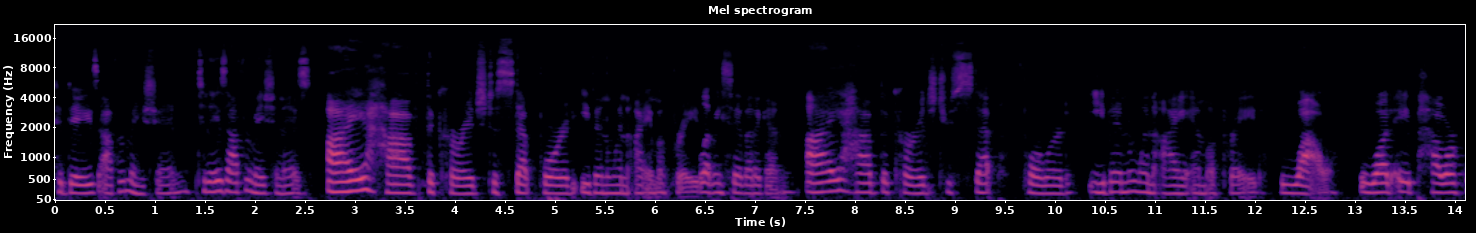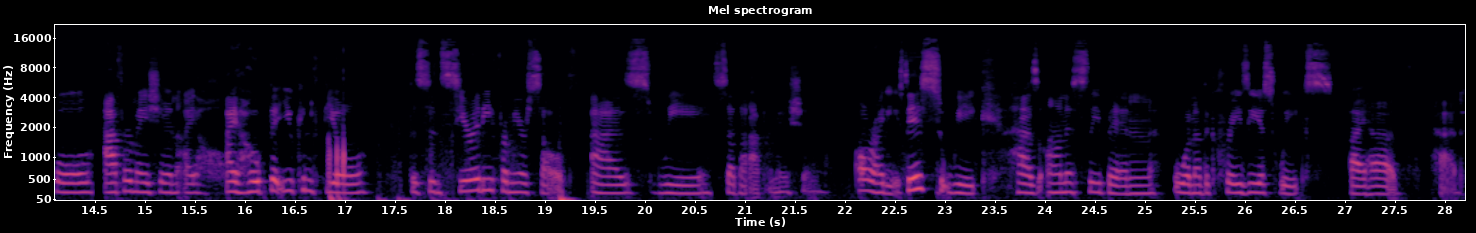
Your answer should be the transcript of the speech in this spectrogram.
today's affirmation. Today's affirmation is I have the courage to step forward even when I am afraid. Let me say that again. I have the courage to step forward even when I am afraid. Wow. What a powerful affirmation. I ho- I hope that you can feel the sincerity from yourself as we said that affirmation. Alrighty, this week has honestly been one of the craziest weeks I have had.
